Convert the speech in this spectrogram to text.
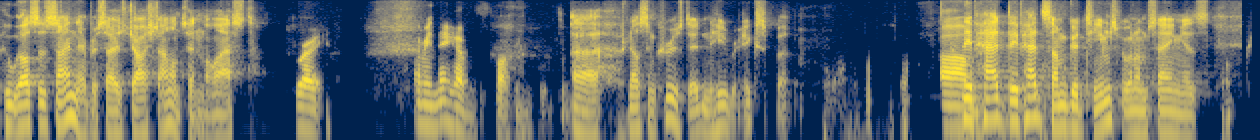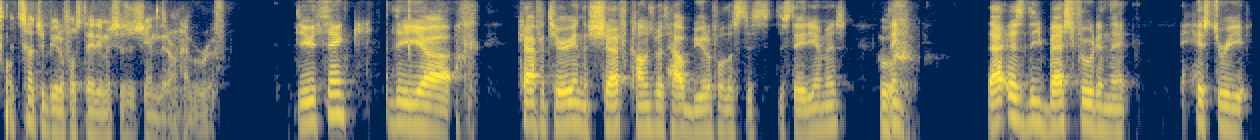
who else has signed there besides Josh Donaldson in the last? Right. I mean, they have fucking. Uh, Nelson Cruz did, and he rakes, but. Um, they've had they've had some good teams, but what I'm saying is, it's such a beautiful stadium. It's just a shame they don't have a roof. do you think the uh, cafeteria and the chef comes with how beautiful this, this the stadium is? Oof. think- That is the best food in the history.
